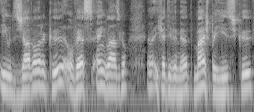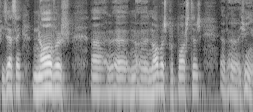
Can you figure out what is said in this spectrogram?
e o desejável era que houvesse em Glasgow, efetivamente, mais países que fizessem novas, novas propostas, enfim,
